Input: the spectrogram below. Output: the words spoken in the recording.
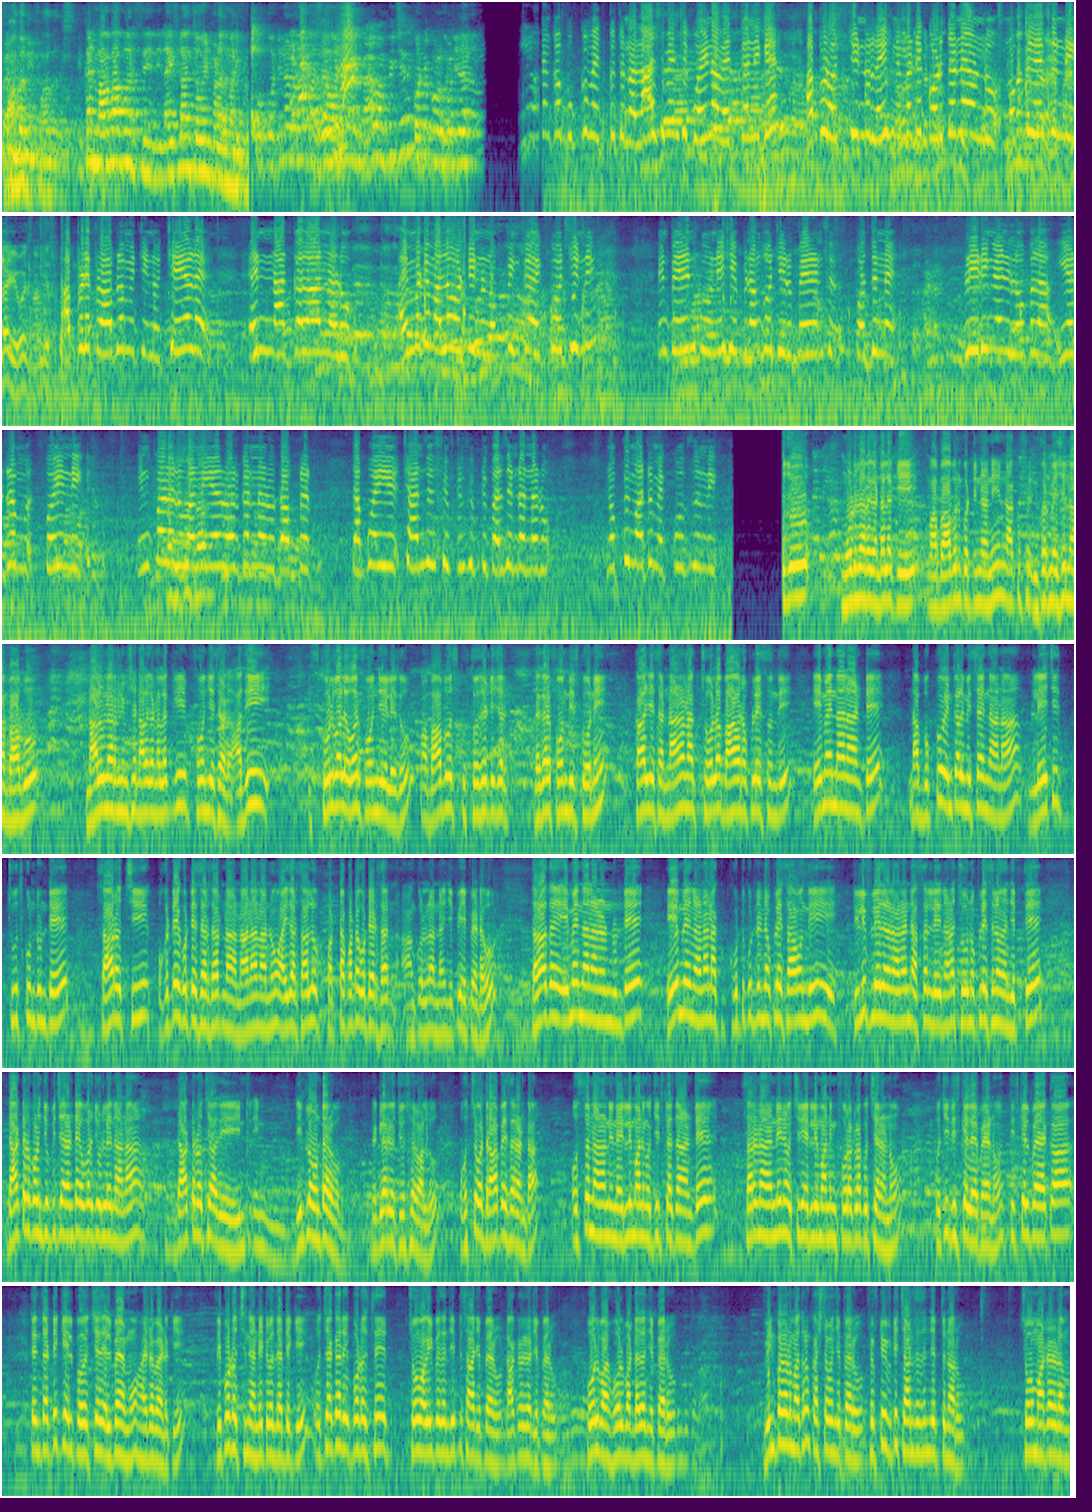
ఫాదర్ ఫాదర్ కానీ మా బాబు వస్తుంది లైఫ్ లాంగ్ చోవిన్ పడదు మరి ఇప్పుడు. ఇంకా బుక్ వెతుకుతున్నా. లాస్ట్ నుంచి పోయినా వెతకనికే అప్పుడు వచ్చిండు లేచి నిమ్మటి కొడుతూనే ఉండు. నొప్పి లేస్తుంది అప్పుడే ప్రాబ్లం ఇచ్చిండు. చేయలే. ఎన్ని నడకలా అన్నాడు. ఎమ్మటే మళ్ళీ కొట్టిండు. నొప్పి ఇంకా ఎక్కువ వచ్చింది. నేను పేరెంట్స్ ఫోన్ చేసి చెప్పినాక వచ్చిర్రు పేరెంట్స్ పొద్దున్నే. బ్లీడింగ్ అయింది లోపల. ఇయర్ డ్రమ్ పోయింది. ఇన్పడలు వన్ ఇయర్ వరకు అన్నాడు డాక్టర్ తక్కువ అయ్యే ఛాన్సెస్ ఫిఫ్టీ ఫిఫ్టీ పర్సెంట్ అన్నారు నొప్పి మాత్రం ఎక్కువ వస్తుంది. రోజు మూడున్నర గంటలకి మా బాబుని కొట్టినని నాకు ఇన్ఫర్మేషన్ నా బాబు నాలుగున్నర నిమిషం నాలుగు గంటలకి ఫోన్ చేశాడు. అది స్కూల్ వాళ్ళు ఎవరు ఫోన్ చేయలేదు. మా బాబు సొసైటీ టీచర్ దగ్గర ఫోన్ తీసుకొని కాల్ చేశాడు. నాన్న నాకు చోలో బాగా నొప్పులేస్తుంది ఏమైంది అంటే నా బుక్ వెనకాల మిస్ అయింది నాన్న. లేచి చూసుకుంటుంటే సార్ వచ్చి ఒకటే కొట్టేశారు సార్ నా నాన్న నన్ను ఐదారు సార్లు పట్ట పట్ట కొట్టాడు సార్ అంకుల్ నన్ను అని చెప్పి చెప్పాడు. తర్వాత ఏమైంది నాన్న అని అంటుంటే ఏం లేదు నాన్న నాకు కొట్టుకుంటే నొప్పులే సాగుంది రిలీఫ్ లేదు నాన్న అంటే అసలు లేదు నాన్న చెవు నొప్పులేస్తున్నావు అని చెప్తే డాక్టర్ కూడా చూపించారంటే ఎవరు చూడలేదు నాన్న. డాక్టర్ వచ్చి అది దీంట్లో ఉంటారు రెగ్యులర్గా చూసేవాళ్ళు వచ్చి ఒక డ్రాప్ వేశారంట. వస్తున్నాను నేను ఎర్లీ మార్నింగ్ వచ్చి తీసుకెళ్తానంటే సరే నేను వచ్చి early morning four o'clock వచ్చాను వచ్చి తీసుకెళ్ళిపోయాను. తీసుకెళ్ళిపోయాక టెన్ థర్టీకి వెళ్ళిపో వచ్చి వెళ్ళిపోయాము హైదరాబాద్కి. రిపోర్ట్ వచ్చిందండి ట్వెల్వ్ థర్టీకి. వచ్చాక రిపోర్ట్ వస్తే చో పగిలిపోయిందని చెప్పి సార్ చెప్పారు డాక్టర్ గారు చెప్పారు. హోల్ హోల్ పడ్డదని చెప్పారు. వినపడడం మాత్రం కష్టం అని చెప్పారు. ఫిఫ్టీ ఫిఫ్టీ ఛాన్సెస్ అని చెప్తున్నారు. చో మాట్లాడడం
